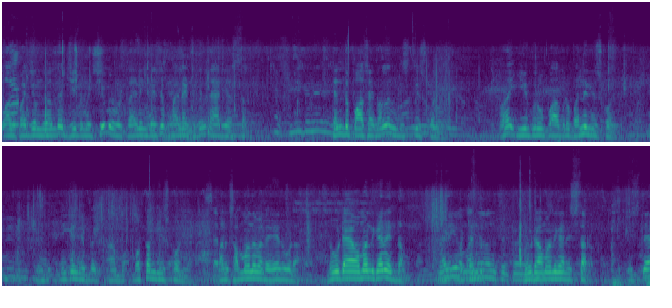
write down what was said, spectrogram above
వాళ్ళు పద్దెనిమిది వేలతో జీతం ఇచ్చి మేము ట్రైనింగ్ చేసి పైలట్ కింద తయారు చేస్తాం. టెన్త్ పాస్ అయిన వాళ్ళని లిస్ట్ తీసుకోండి. ఈ గ్రూప్ ఆ గ్రూప్ అన్నీ తీసుకోండి. నీకేం మొ- మొత్తం తీసుకోండి. మనకు సంబంధం లేదు ఏది కూడా. నూట యాభై మందికైనా ఇద్దాం. నూట యాభై మంది కానీ ఇస్తారు. ఇస్తే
